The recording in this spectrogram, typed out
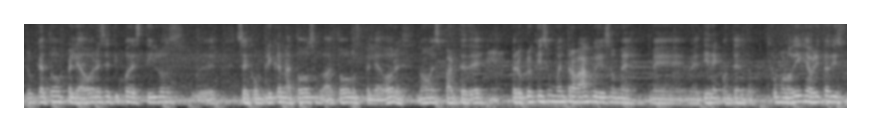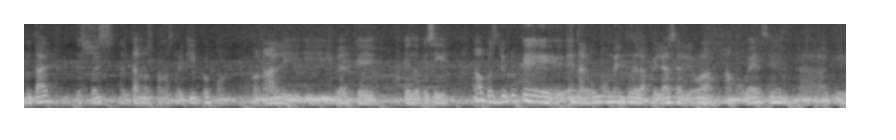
Creo que a todo peleador ese tipo de estilos eh, se complican a todos, a todos los peleadores, no es parte de. Pero creo que hizo un buen trabajo y eso me, me, me tiene contento. Como lo dije, ahorita disfrutar, después sentarnos con nuestro equipo, con, con Al y, ver qué, qué es lo que sigue. No, pues yo creo que en algún momento de la pelea salió a, a moverse, a, que,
